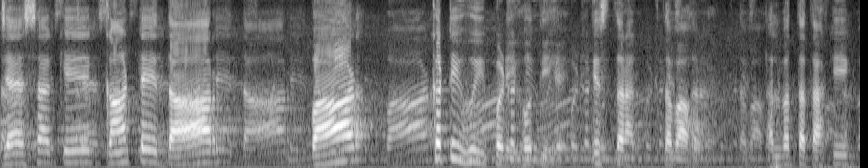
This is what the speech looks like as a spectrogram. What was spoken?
جیسا کہ کانٹے دار باڑ کٹی ہوئی پڑی ہوتی ہے، اس طرح تباہ ہو گئے۔ البتہ تحقیق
